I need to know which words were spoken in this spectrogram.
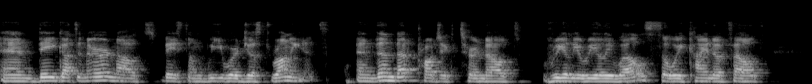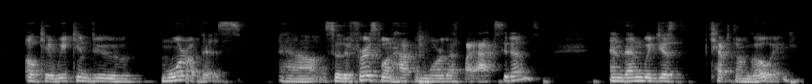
And they got an earnout based on we were just running it. And then that project turned out really, really well. So we kind of felt, okay, we can do more of this. Uh, so the first one happened more or less by accident and then we just kept on going.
